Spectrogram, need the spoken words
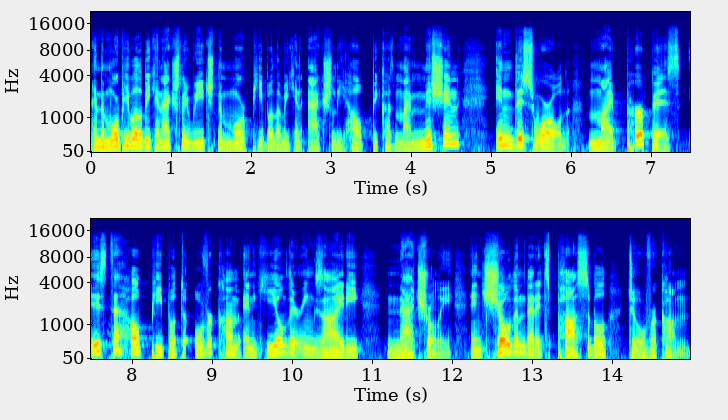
And the more people that we can actually reach, the more people that we can actually help. Because my mission in this world, my purpose is to help people to overcome and heal their anxiety naturally and show them that it's possible to overcome.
